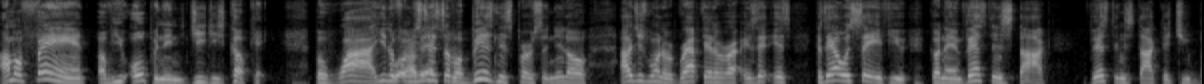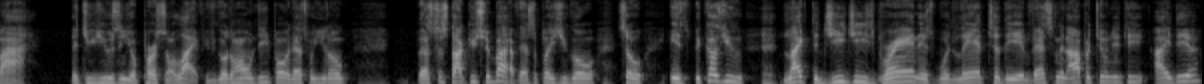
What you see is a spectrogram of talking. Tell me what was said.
I'm a fan of you opening Gigi's Cupcake. But why? You know, Well, from I the sense of a business person, you know, I just want to wrap that around. Is it is because they always say if you're going to invest in stock, invest in stock that you buy, that you use in your personal life. If you go to Home Depot, that's where you don't that's the stock you should buy. If that's the place you go, so it's because you like the Gigi's brand is what led to the investment opportunity idea.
